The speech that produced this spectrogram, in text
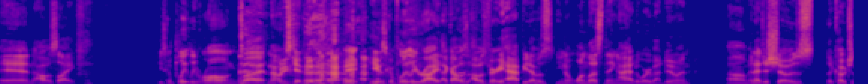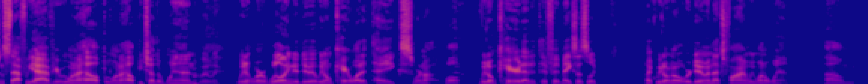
and I was like. He's completely wrong, but no, I'm just kidding. he, he was completely right. Like I was, I was very happy. That was, you know, one less thing I had to worry about doing, um, and that just shows the coaching staff we have here. We want to help. We want to help each other win. Willing. We don't, we're willing to do it. We don't care what it takes. We're not well. We don't care that it, if it makes us look like we don't know what we're doing. That's fine. We want to win. Um,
